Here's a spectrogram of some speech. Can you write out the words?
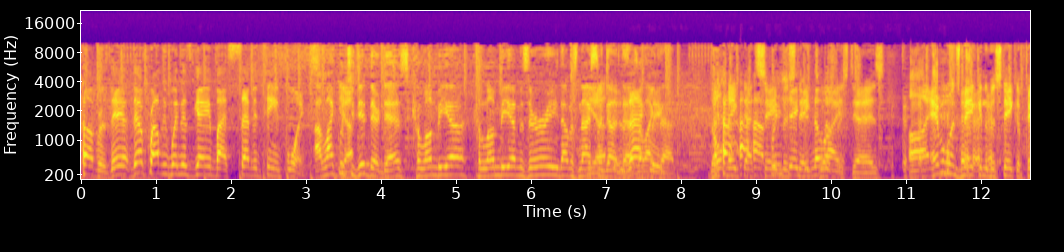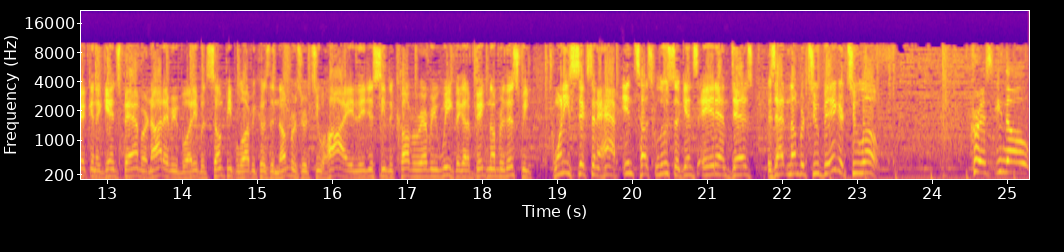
covers. They, they'll probably win this game by 17 points. I like what yep. you did there, Des. Columbia, Columbia, Missouri. That was nicely yep. done, Des. Exactly. I like that. Don't make that same mistake twice, Des. Uh, everyone's making the mistake of picking against Bama. Or not everybody, but some people are because the numbers are too high and they just seem to cover every week. They got a big number this week, 26 and a half in Tuscaloosa against A&M. Des, is that number too big or too low? Chris, you know,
